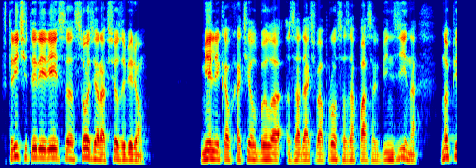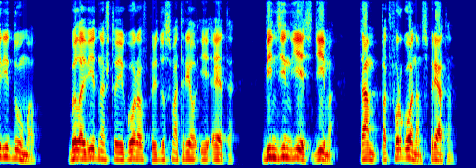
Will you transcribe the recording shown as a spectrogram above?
В три-четыре рейса с озера все заберем». Мельников хотел было задать вопрос о запасах бензина, но передумал. Было видно, что Егоров предусмотрел и это. «Бензин есть, Дима. Там под фургоном спрятан».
